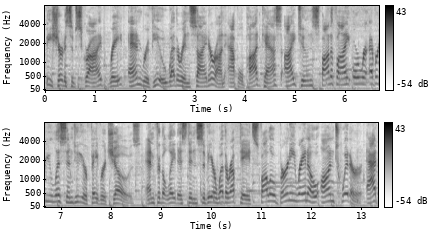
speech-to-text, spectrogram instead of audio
Be sure to subscribe, rate, and review Weather Insider on Apple Podcasts, iTunes, Spotify, or wherever you listen to your favorite shows. And for the latest in severe weather updates, follow Bernie Rayno on Twitter at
